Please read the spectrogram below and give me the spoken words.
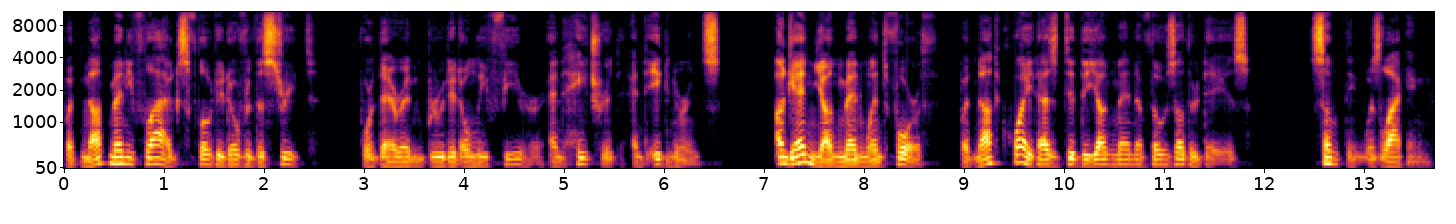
But not many flags floated over the street for therein brooded only fear and hatred and ignorance. Again young men went forth, but not quite as did the young men of those other days. Something was lacking,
